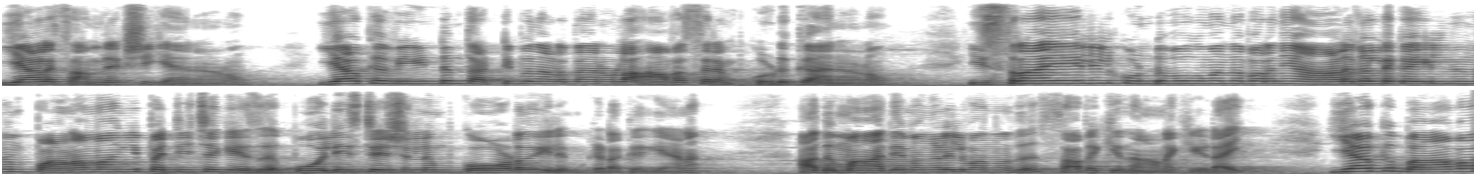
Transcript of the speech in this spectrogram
ഇയാളെ സംരക്ഷിക്കാനാണോ? ഇയാൾക്ക് വീണ്ടും തട്ടിപ്പ് നടത്താനുള്ള അവസരം കൊടുക്കാനാണോ? ഇസ്രായേലിൽ കൊണ്ടുപോകുമെന്ന് പറഞ്ഞ ആളുകളുടെ കയ്യിൽ നിന്നും പണം വാങ്ങി പറ്റിച്ച കേസ് പോലീസ് സ്റ്റേഷനിലും കോടതിയിലും കിടക്കുകയാണ്. അത് മാധ്യമങ്ങളിൽ വന്നത് സഭയ്ക്ക് നാണക്കേടായി. ഇയാൾക്ക് ബാബ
